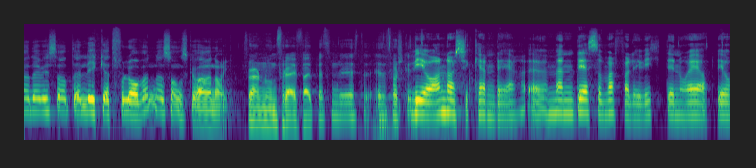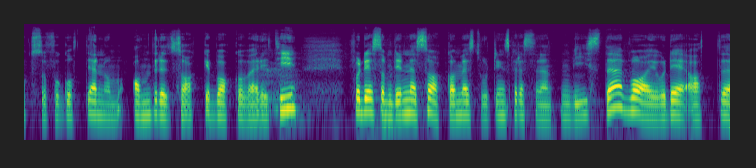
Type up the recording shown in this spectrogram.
Det viser at det er likhet for loven. Det er sånn det skal være i Norge. For er det noen fra Frp som blir etterforsket? Vi aner ikke hvem det er. Men det som i hvert fall er viktig nå, er at vi også får gått gjennom andre saker bakover i tid. For det som denne saka med stortingspresidenten viste, var jo det at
